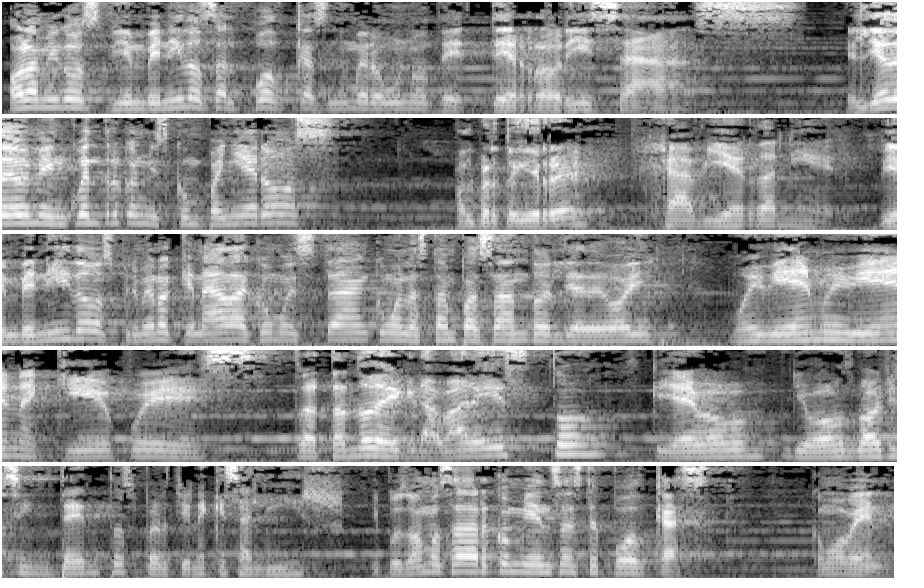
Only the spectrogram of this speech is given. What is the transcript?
Hola amigos, bienvenidos al podcast número uno de Terrorizas. El día de hoy me encuentro con mis compañeros. Alberto Aguirre. Javier Daniel. Bienvenidos, primero que nada, ¿cómo están? ¿Cómo la están pasando el día de hoy? Muy bien, muy bien. Aquí pues tratando de grabar esto, que ya llevamos, llevamos varios intentos, pero tiene que salir. Y pues vamos a dar comienzo a este podcast. ¿Cómo ven?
